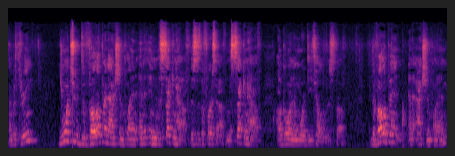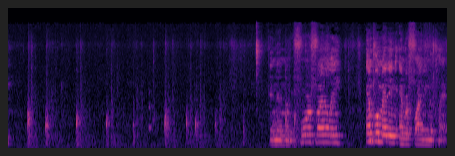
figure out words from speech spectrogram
Number three, you want to develop an action plan, and in the second half, this is the first half, in the second half, I'll go into more detail on this stuff. Developing an action plan. And then number four, finally, implementing and refining the plan.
